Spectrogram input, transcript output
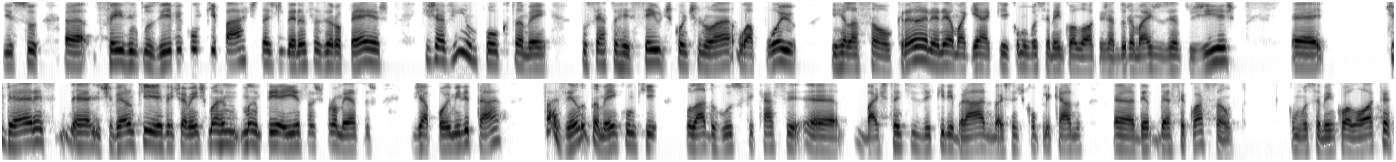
Isso uh, fez, inclusive, com que parte das lideranças europeias, que já vinham um pouco também com certo receio de continuar o apoio em relação à Ucrânia, né, uma guerra que, como você bem coloca, já dura mais de 200 dias, é, tiverem, é, tiveram que efetivamente manter aí essas promessas de apoio militar, fazendo também com que o lado russo ficasse é, bastante desequilibrado, bastante complicado é, dentro dessa equação. Como você bem coloca,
